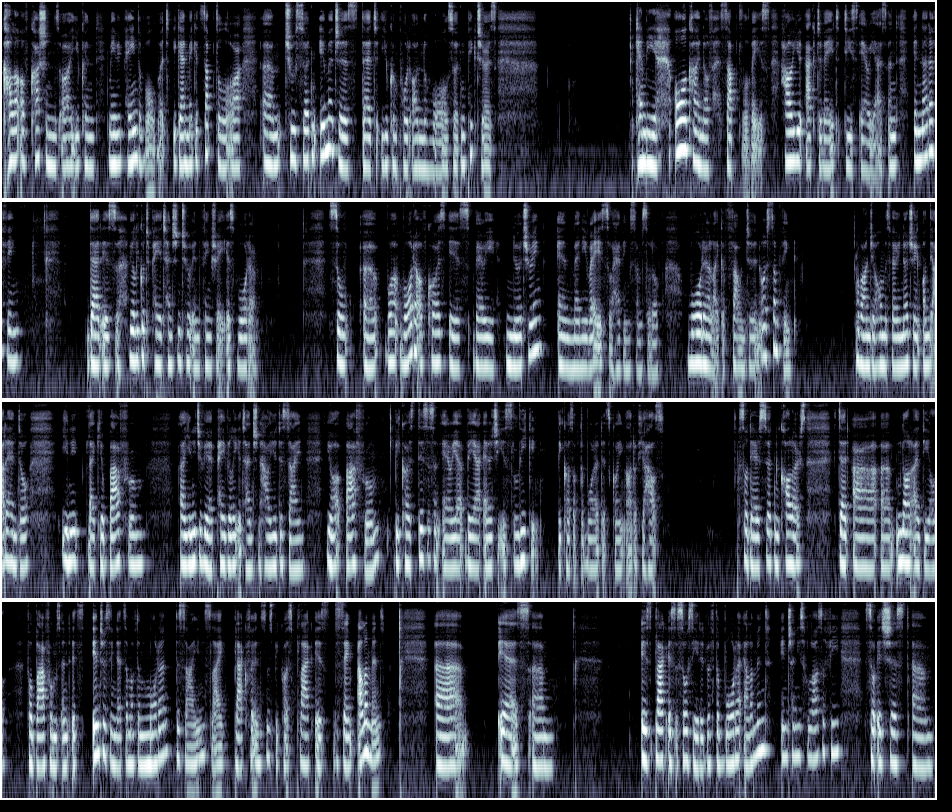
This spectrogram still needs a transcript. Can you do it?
color of cushions or you can maybe paint the wall but again make it subtle or um, choose certain images that you can put on the wall certain pictures can be all kind of subtle ways how you activate these areas and another thing that is really good to pay attention to in feng shui is water. So, uh, water, of course, is very nurturing in many ways. So, having some sort of water like a fountain or something around your home is very nurturing. On the other hand, though, you need like your bathroom. Uh, you need to pay really attention how you design your bathroom because this is an area where energy is leaking because of the water that's going out of your house. So there are certain colors that are um, not ideal for bathrooms, and it's interesting that some of the modern designs, like black, for instance, because black is the same element, uh, is um, is black is associated with the water element in Chinese philosophy. So it's just um,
